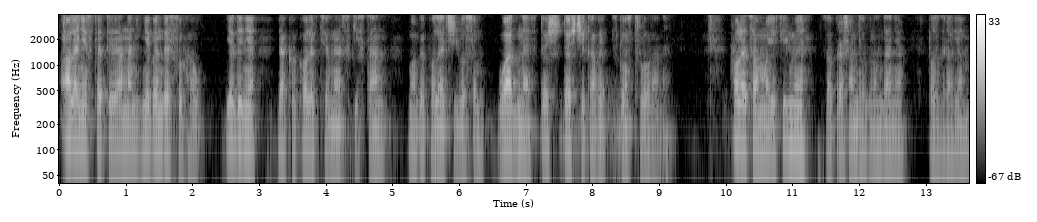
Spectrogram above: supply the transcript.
ale niestety ja na nich nie będę słuchał. Jedynie jako kolekcjonerski stan mogę polecić, bo są ładne, dość, dość ciekawe skonstruowane. Polecam moje filmy, zapraszam do oglądania. Pozdrawiam.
